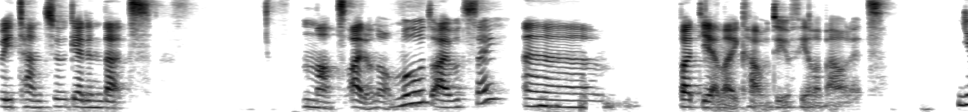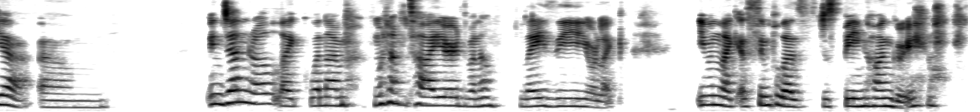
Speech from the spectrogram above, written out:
we tend to get in that not, I don't know, mood, I would say. Um, but yeah, like, how do you feel about it? Yeah. Um, in general, like when I'm when I'm tired, when I'm lazy, or like even like as simple as just being hungry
